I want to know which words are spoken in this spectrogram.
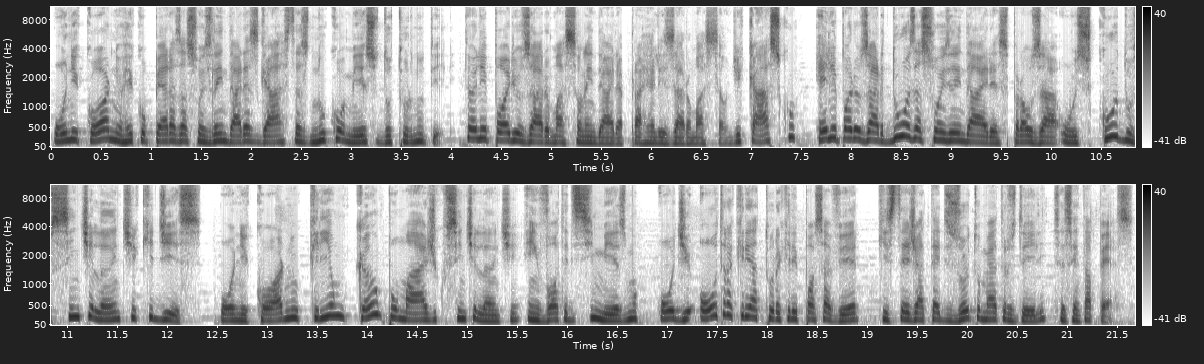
O unicórnio recupera as ações lendárias gastas no começo do turno dele. Então ele pode usar uma ação lendária para realizar uma ação de casco. Ele pode usar duas ações lendárias para usar o escudo cintilante que diz: o unicórnio cria um campo mágico cintilante em volta de si mesmo ou de outra criatura que ele possa ver que esteja até 18 metros dele, 60 pés.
